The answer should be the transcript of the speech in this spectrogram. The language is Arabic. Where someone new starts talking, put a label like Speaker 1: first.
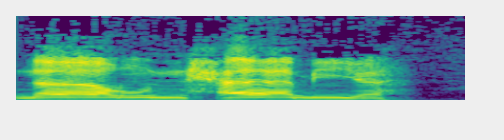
Speaker 1: نار حامية.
